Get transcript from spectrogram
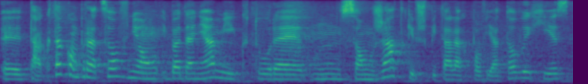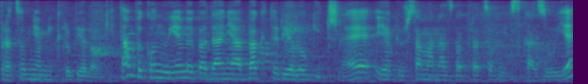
E, Tak, taką pracownią i badaniami, które mm, są rzadkie w szpitalach powiatowych, jest pracownia mikrobiologii. Tam wykonujemy badania bakteriologiczne, jak już sama nazwa pracowni wskazuje,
